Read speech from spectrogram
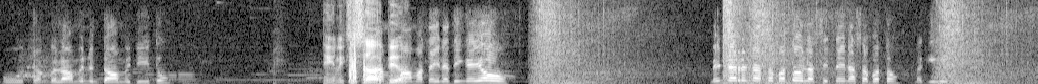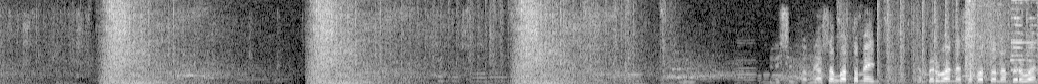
Putsang galamin, ang dami dito. Yung nagsasabi ah. Mamamatay na din kayo. Men, meron nasa bato. Last hit na yung nasa bato. Nag-hit. Bilis yung kamay Nasa ko. bato, men. Number one, nasa bato, number one.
